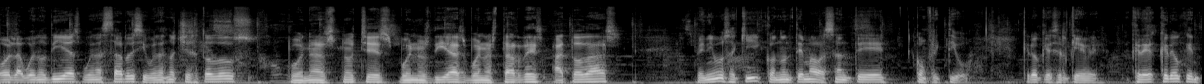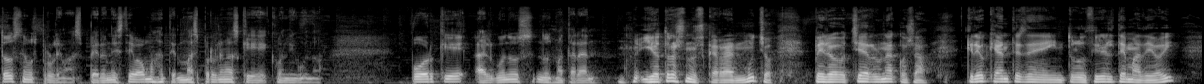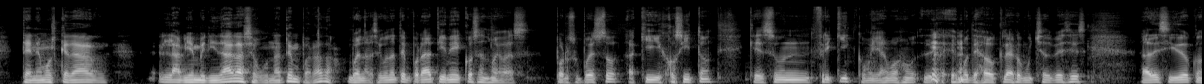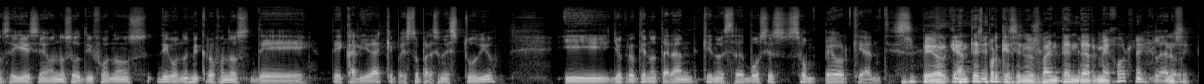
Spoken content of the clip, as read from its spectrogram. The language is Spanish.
Hola, buenos días, buenas tardes y buenas noches a todos. Buenas noches, buenos días, buenas tardes a todas. Venimos aquí con un tema bastante conflictivo. Creo que es el que cre- creo que en todos tenemos problemas, pero en este vamos a tener más problemas que con ninguno. Porque algunos nos matarán. Y otros nos querrán mucho. Pero, Cher, una cosa. Creo que antes de introducir el tema de hoy, tenemos que dar la bienvenida a la segunda temporada. Bueno, la segunda temporada tiene cosas nuevas. Por supuesto, aquí Josito, que es un friki, como ya hemos, hemos dejado claro muchas veces, ha decidido conseguirse unos audífonos, digo, unos micrófonos de, de calidad, que esto parece un estudio. Y yo creo que notarán que nuestras voces son peor que antes. Es peor que antes porque se nos va a entender mejor. Claro. No sé.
